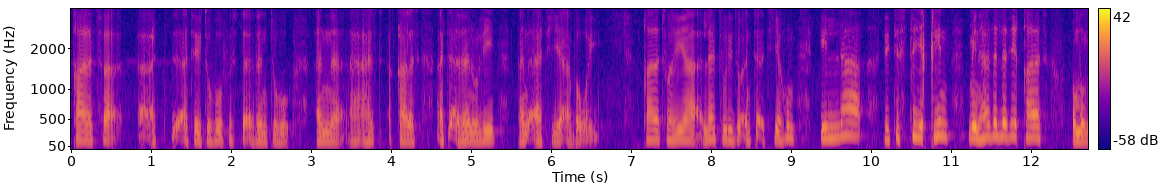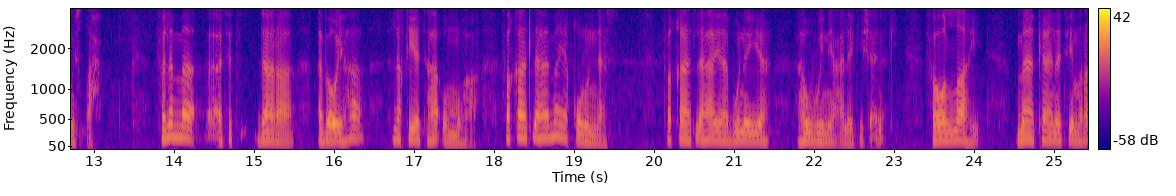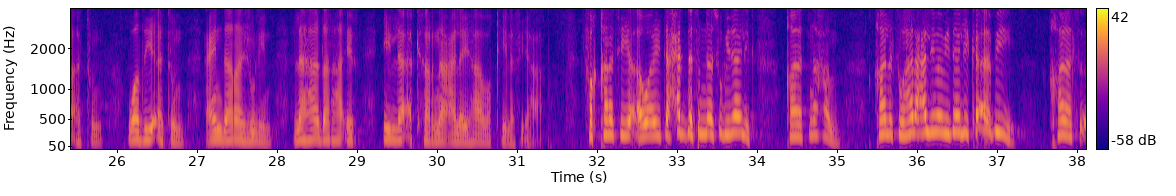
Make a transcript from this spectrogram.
قالت فأتيته فاستأذنته أن هل قالت أتأذن لي أن آتي أبوي. قالت وهي لا تريد أن تأتيهم إلا لتستيقن من هذا الذي قالت أم مصطح. فلما أتت دار أبويها لقيتها أمها فقالت لها ما يقول الناس؟ فقالت لها يا بنيه هوني عليك شأنك. فوالله ما كانت امرأة وضيئة عند رجل لها ضرائر إلا أكثرنا عليها وقيل فيها. فقالت يا أوى يتحدث الناس بذلك؟ قالت نعم. قالت وهل علم بذلك أبي؟ قالت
